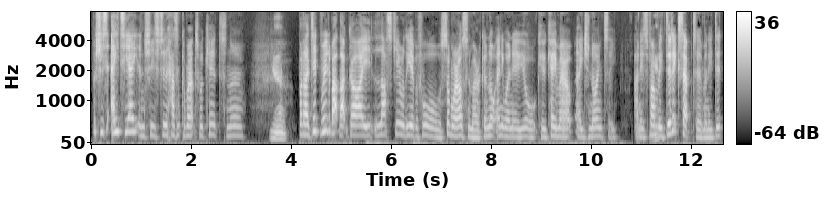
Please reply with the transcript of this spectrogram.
But she's 88 and she still hasn't come out to her kids, no. Yeah. But I did read about that guy last year or the year before, somewhere else in America, not anywhere near York, who came out age 90. And his family did accept him and he did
